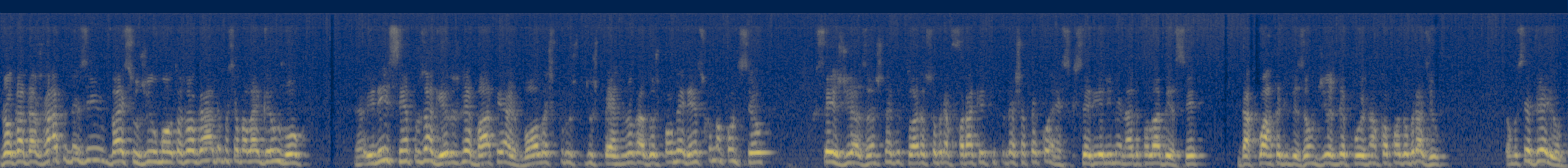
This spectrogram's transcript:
jogadas rápidas e vai surgir uma outra jogada, você vai lá e ganha um jogo. E nem sempre os zagueiros rebatem as bolas pros, dos pés dos jogadores palmeirenses, como aconteceu seis dias antes da vitória sobre a fraca equipe da Chapecoense, que seria eliminada pelo ABC da quarta divisão dias depois na Copa do Brasil. Então você vê o,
